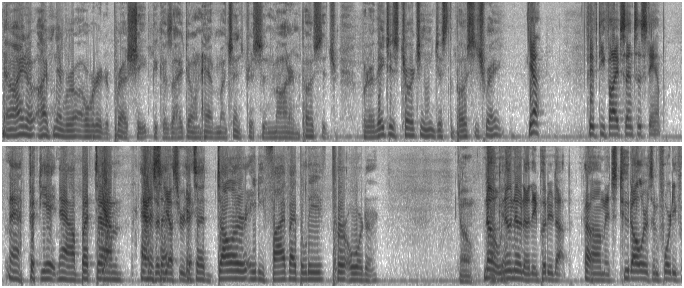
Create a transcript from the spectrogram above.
Now, I don't, I've never ordered a press sheet because I don't have much interest in modern postage. But are they just charging you just the postage rate? yeah 55 cents a stamp Nah, fifty-eight now, but Yeah, um, and as it's of a, yesterday. it's a dollar eighty-five, I believe, per order. No. no Okay. no no no they put it up Oh. um, it's $2.45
